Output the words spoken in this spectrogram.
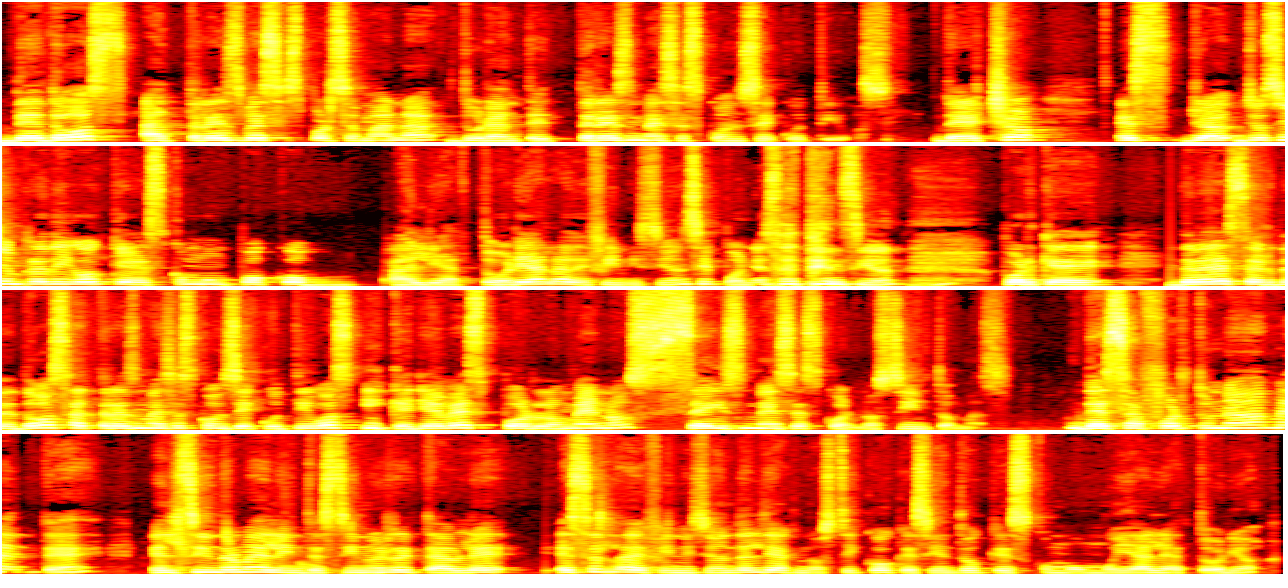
de dos a tres veces por semana durante tres meses consecutivos. De hecho, es, yo, yo, siempre digo que es como un poco aleatoria la definición, si pones atención, porque debe de ser de dos a tres meses consecutivos y que lleves por lo menos seis meses con los síntomas. Desafortunadamente, el síndrome del intestino irritable, esa es la definición del diagnóstico que siento que es como muy aleatorio,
